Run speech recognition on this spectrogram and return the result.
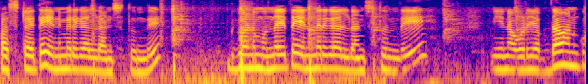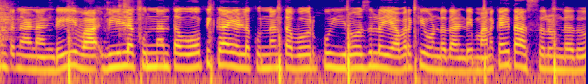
ఫస్ట్ అయితే ఎండుమిరగాయలు దంచుతుంది. ఇదిగోండి ముందైతే ఎండుమిరగాయలు దంచుతుంది. నేను ఒకటి చెప్దాం అనుకుంటున్నానండి. వా వీళ్ళకున్నంత ఓపిక వీళ్ళకున్నంత ఓర్పు ఈ రోజుల్లో ఎవరికి ఉండదండి. మనకైతే అస్సలు ఉండదు.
